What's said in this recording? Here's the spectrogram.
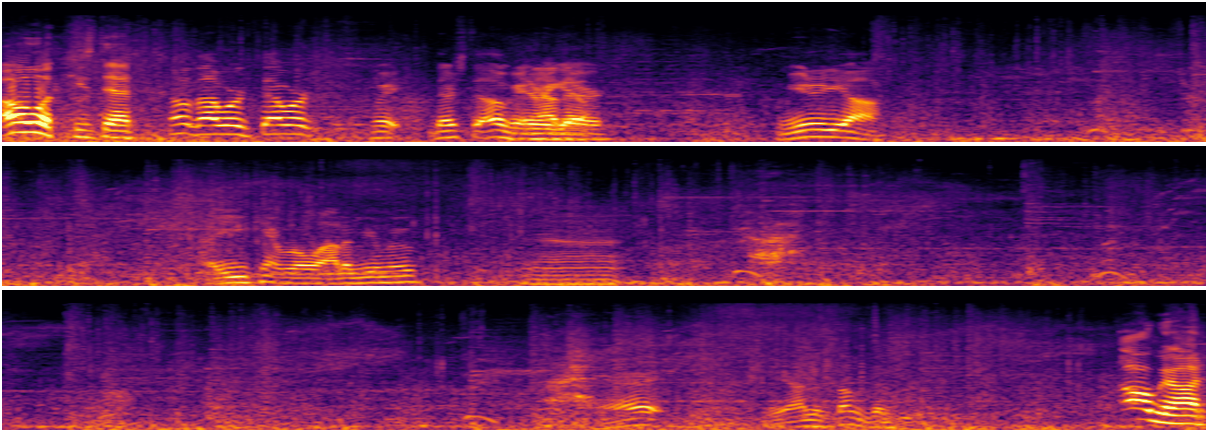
Oh look, he's dead. No, that worked. That worked. Wait, there's the okay. There now we go. they're immunity off. Oh, you can't roll out of your move. Uh, All right, you're onto something. oh god.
